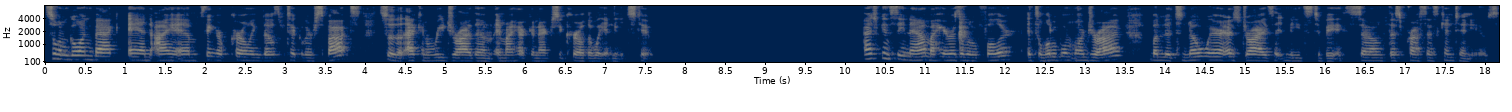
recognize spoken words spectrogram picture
So I'm going back and I am finger curling those particular spots so that I can re-dry them and my hair can actually curl the way it needs to. As you can see now, my hair is a little fuller. It's a little bit more dry, but it's nowhere as dry as it needs to be. So this process continues.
